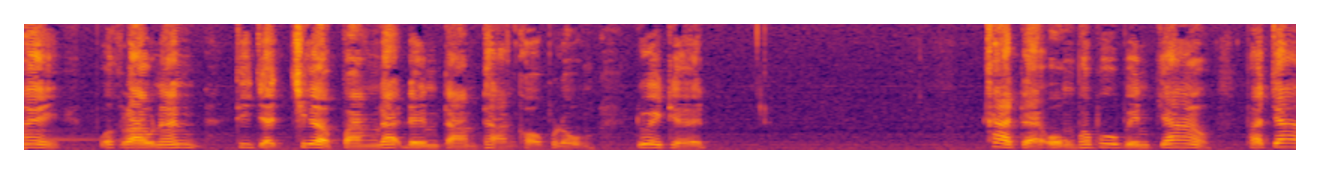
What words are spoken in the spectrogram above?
ให้พวกเรานั้นที่จะเชื่อฟังและเดินตามทางของพระองค์ด้วยเถิดข้าแต่องค์พระผู้เป็นเจ้า พระเจ้า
